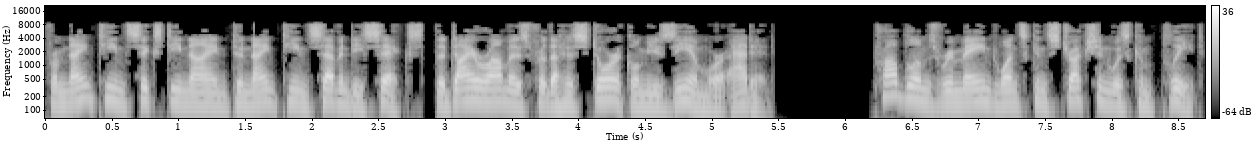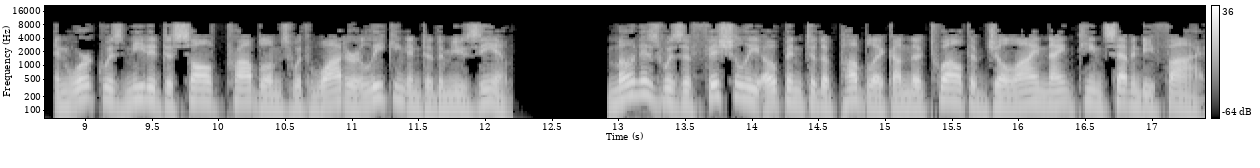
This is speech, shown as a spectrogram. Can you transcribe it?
from 1969 to 1976, the dioramas for the historical museum were added. Problems remained once construction was complete, and work was needed to solve problems with water leaking into the museum. MONAS was officially opened to the public on 12 July 1975.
